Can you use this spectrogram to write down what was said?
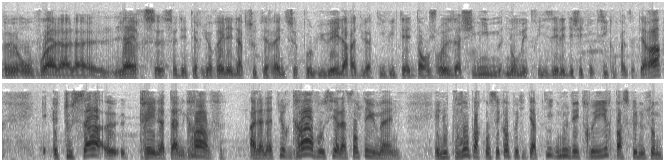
Euh, on voit la- la- l'air se, se détériorer, les nappes souterraines se polluer, la radioactivité être dangereuse, la chimie non maîtrisée, les déchets toxiques, enfin, etc. Et, et tout ça euh, crée une atteinte grave à la nature, grave aussi à la santé humaine. Et nous pouvons par conséquent petit à petit nous détruire parce que nous sommes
